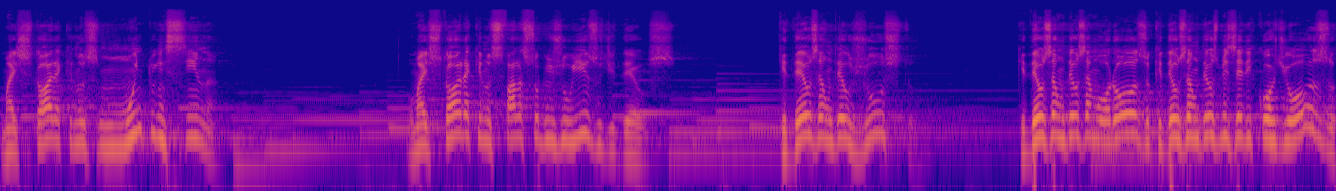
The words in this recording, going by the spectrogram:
Uma história que nos muito ensina. Uma história que nos fala sobre o juízo de Deus. Que Deus é um Deus justo. Que Deus é um Deus amoroso, que Deus é um Deus misericordioso,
